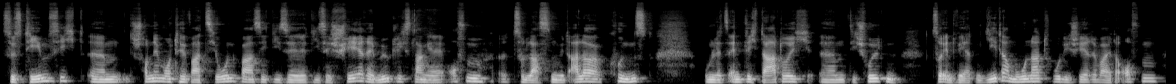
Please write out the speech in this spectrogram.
Systemsicht ähm, schon eine Motivation, quasi diese, diese Schere möglichst lange offen äh, zu lassen mit aller Kunst, um letztendlich dadurch ähm, die Schulden zu entwerten. Jeder Monat, wo die Schere weiter offen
